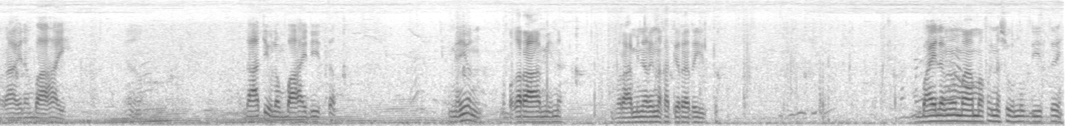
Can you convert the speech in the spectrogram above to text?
Marami ng bahay. Yan oh. Dati walang bahay dito. Ngayon, napakarami na. Marami na rin nakatira rito. Bahay lang ng mama ko nasunog dito eh.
